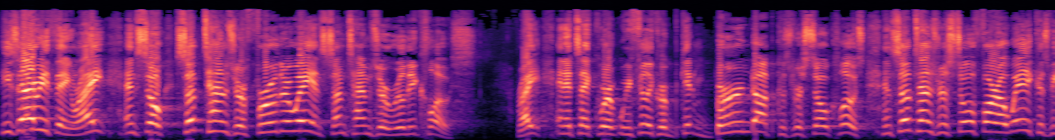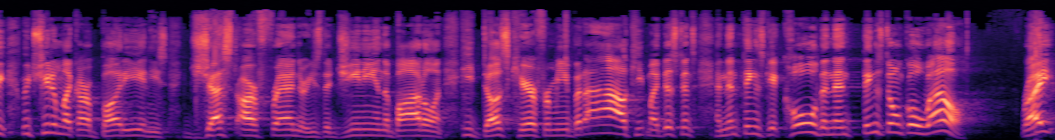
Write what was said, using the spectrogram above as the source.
He's everything, right? And so sometimes we're further away and sometimes we're really close right? And it's like we're, we feel like we're getting burned up because we're so close. And sometimes we're so far away because we, we treat him like our buddy and he's just our friend or he's the genie in the bottle and he does care for me, but ah, I'll keep my distance. And then things get cold and then things don't go well, right?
